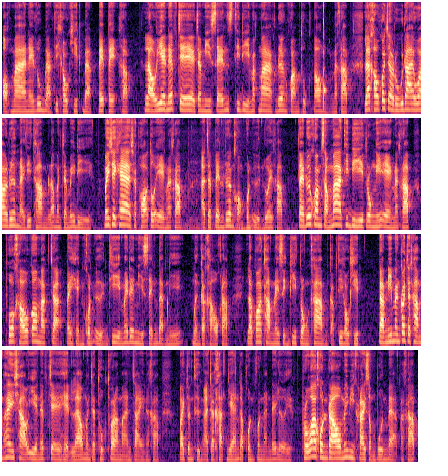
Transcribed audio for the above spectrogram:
ออกมาในรูปแบบที่เขาคิดแบบเป๊ะๆครับเหล่า ENFJ จะมีเซนส์ที่ดีมากๆ เรื่องความถูกต้องนะครับ และเขาก็จะรู้ได้ว่าเรื่องไหนที่ทำแล้วมันจะไม่ดี ไม่ใช่แค่เฉพาะตัวเองนะครับ อาจจะเป็นเรื่องของคนอื่นด้วยครับ แต่ด้วยความสามารถที่ดีตรงนี้เองนะครับ พวกเขาก็มักจะไปเห็นคนอื่นที่ไม่ได้มีเซนส์แบบนี้เหมือนกับเขาครับ แล้วก็ทำในสิ่งที่ตรงข้ามกับที่เขาคิด แบบนี้มันก็จะทำให้ชาว ENFJ เห็นแล้วมันจะทุกข์ทรมานใจนะครับไปจนถึงอาจจะขัดแย้งกับคนคนนั้นได้เลย เพราะว่าคนเราไม่มีใครสมบูรณ์แบบนะครับ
